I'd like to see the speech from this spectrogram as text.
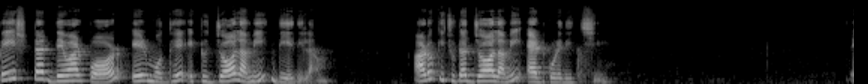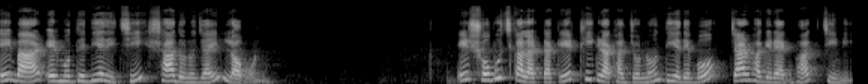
পেস্টটা দেওয়ার পর এর মধ্যে একটু জল আমি দিয়ে দিলাম। আরও কিছুটা জল আমি অ্যাড করে দিচ্ছি। এইবার এর মধ্যে দিয়ে দিচ্ছি স্বাদ অনুযায়ী লবণ। এর সবুজ কালারটাকে ঠিক রাখার জন্য দিয়ে দেব চার ভাগের এক ভাগ চিনি।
